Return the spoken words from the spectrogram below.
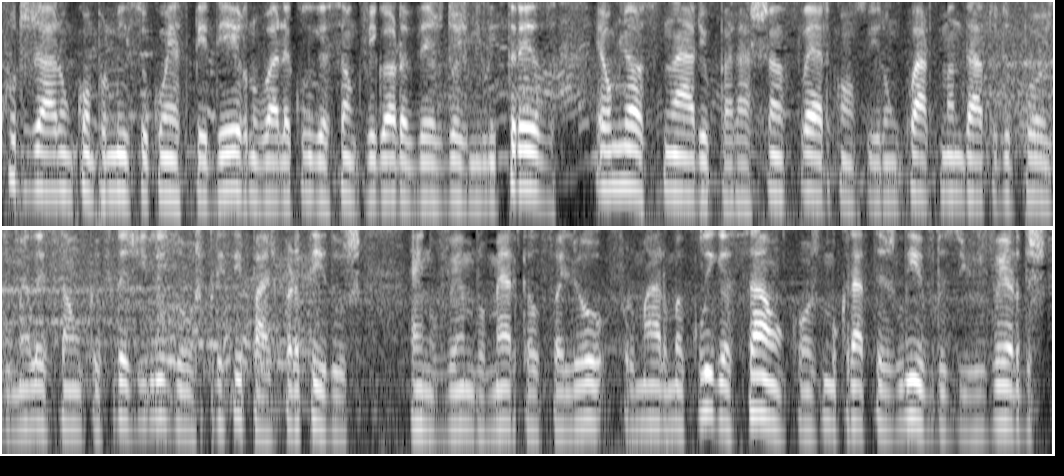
Forjar um compromisso com o SPD renovar a coligação que vigora desde 2013 é o melhor cenário para a chanceler conseguir um quarto mandato depois de uma eleição que fragilizou os principais partidos. Em novembro, Merkel falhou formar uma coligação com os democratas livres e os verdes.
